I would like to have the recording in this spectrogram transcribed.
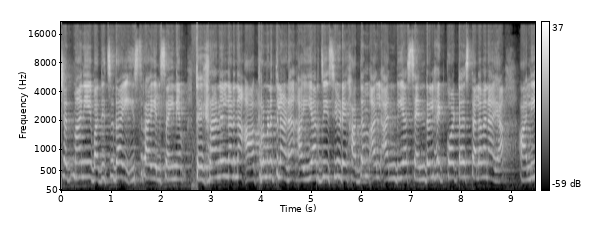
ഷദ്മാനിയെ വധിച്ചതായി ഇസ്രായേൽ സൈന്യം. ടെഹ്റാനിൽ നടന്ന ആക്രമണത്തിലാണ് ഐ ആർ ജി സിയുടെ ഹദം അൽ അൻബിയ സെൻട്രൽ ഹെഡ്ക്വാർട്ടേഴ്സ് തലവനായ അലി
